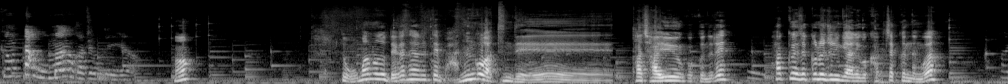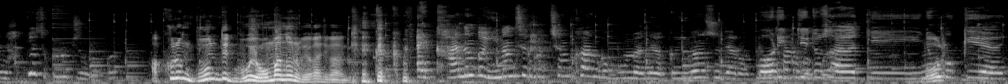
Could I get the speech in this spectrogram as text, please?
그럼 딱 5만 원 가지면 되잖아. 어? 근데 5만 원도 내가 생각할 때 많은 것 같은데 다 자유용권 끊으래? 응. 학교에서 끊어주는 게 아니고 각자 끊는 거야? 아니 학교에서 끊어주는 걸걸? 아 그럼 뭔데 뭐에 5만 원을 왜 가져가는데? 아니 가는 거 인원수로 체크하는 거 보면은 그 인원 수대로 머리띠도 사야지 인형 뭘? 뽑기 해야지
